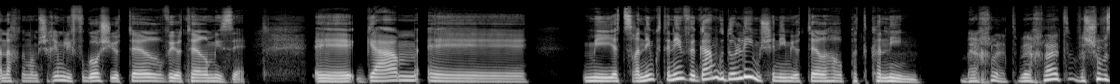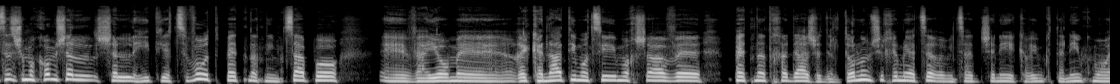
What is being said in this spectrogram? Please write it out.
אנחנו ממשיכים לפגוש יותר ויותר מזה. Uh, גם uh, מיצרנים קטנים וגם גדולים שנהיים יותר הרפתקנים. בהחלט, בהחלט, ושוב, זה איזשהו מקום של, של התייצבות, פטנט נמצא פה, אה, והיום אה, רקנטי מוציאים עכשיו אה, פטנט חדש, ודלתון ממשיכים לייצר, ומצד שני יקבים קטנים כמו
